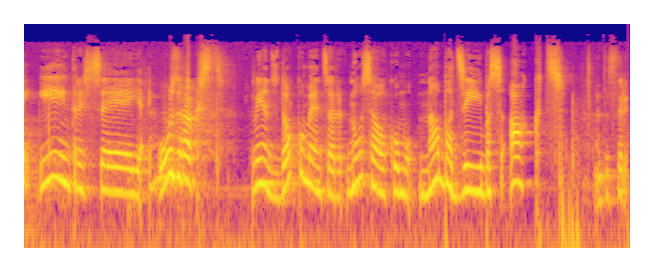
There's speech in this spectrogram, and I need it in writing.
Mani ieinteresēja uzraksts viens dokuments ar nosaukumu Nabadzības akts. Tas ir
